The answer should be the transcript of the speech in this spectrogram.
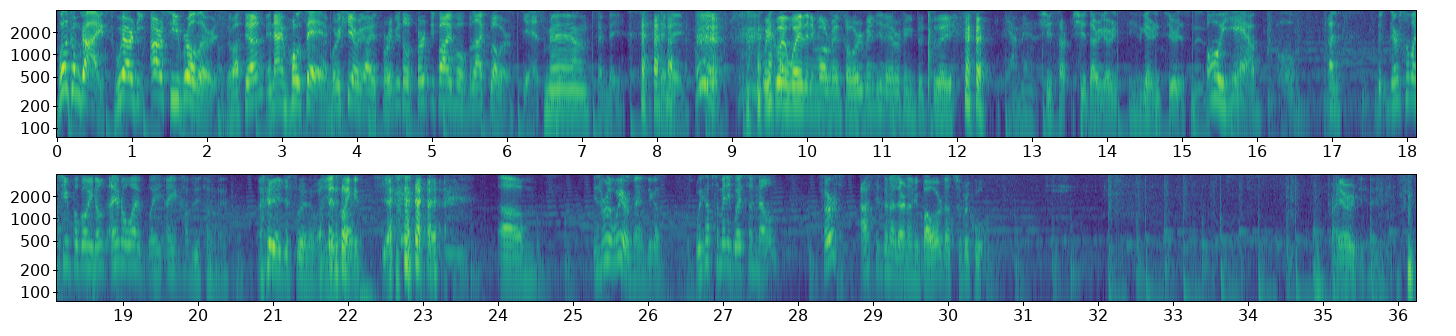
Welcome guys, we are the RC Brothers. Sebastian. And I'm Jose. And we're here, guys, for episode 35 of Black Clover. yes, man. Same day. Same day. we couldn't wait anymore, man, so we're binging everything today. yeah, man. She's start, she started getting, he's getting serious, man. oh, yeah. Oh. And th- there's so much info going on. I don't know why, why I have this on. uh, I just put it on. You just like it. Yeah. um, it's really weird, man, because we have so many questions now. First, Asta is gonna learn a new power. That's super cool. Priorities, man.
